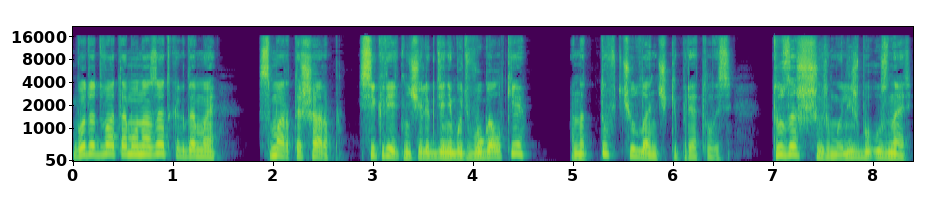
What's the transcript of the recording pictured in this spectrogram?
Года два тому назад, когда мы с Мартой Шарп секретничали где-нибудь в уголке, Она то в чуланчике пряталась, то за ширмой, лишь бы узнать,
